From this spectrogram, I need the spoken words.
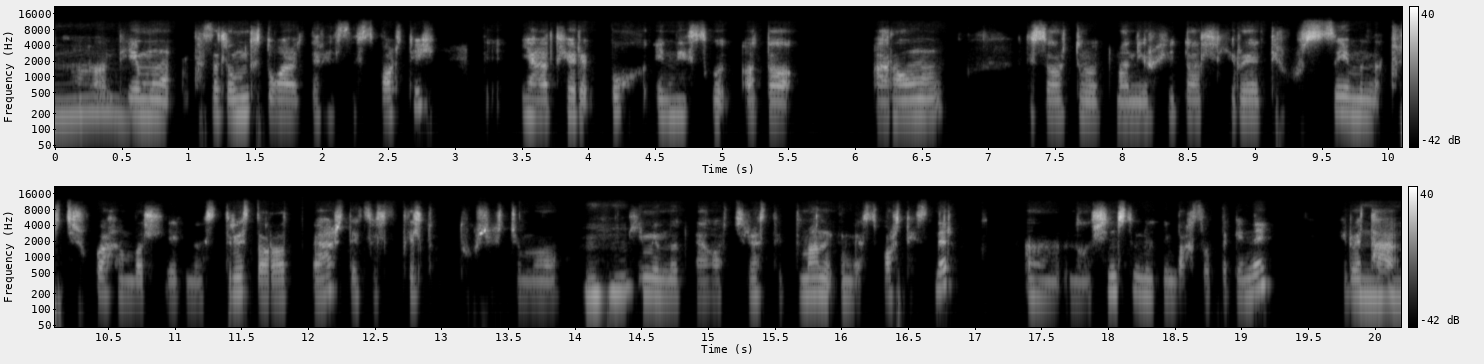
Аа тийм үү бас л өмнөх дугаар дээр хэлсэн спорт их. Яагаад тэгэхээр бүх энэ хэсгүүд одоо 10 дисордерууд маань ерөөхдөө л хэрвээ тэр хүссэн юм гарч ирэхгүй байх юм бол яг нэг стресст ороод байгаа штэ эсвэл сэтгэл төвших ч юм уу. Тийм юмнууд байгаа учраас тэд маань ингээд спорт хийснээр нөгөө шинж тэмдгүүдийн багасгадаг гинэ. Хэрвээ та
